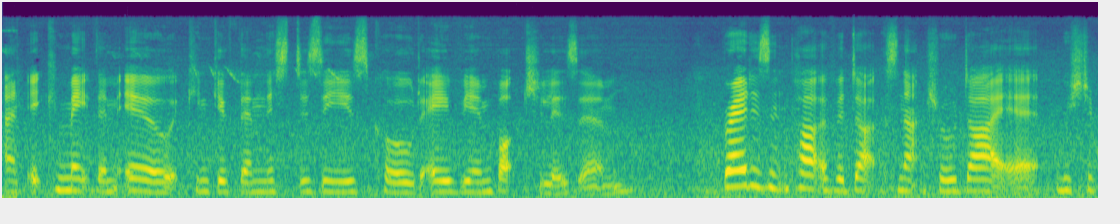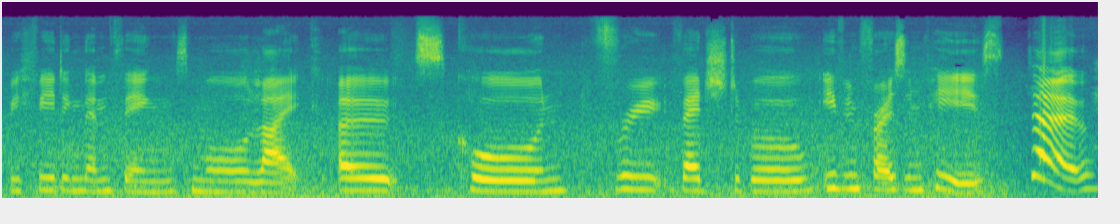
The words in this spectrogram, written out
and it can make them ill. It can give them this disease called avian botulism. Bread isn't part of a duck's natural diet. We should be feeding them things more like oats, corn, fruit, vegetable, even frozen peas. So,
